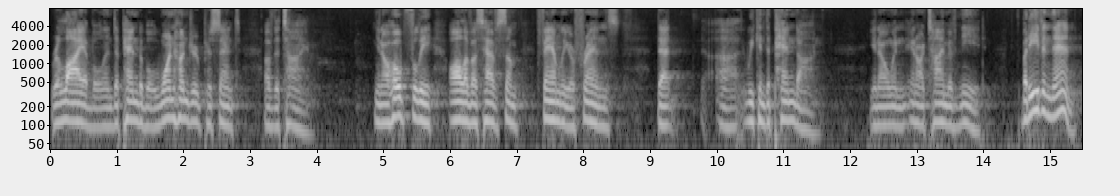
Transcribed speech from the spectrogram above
reliable and dependable 100% of the time. You know, hopefully all of us have some family or friends that uh, we can depend on, you know, in, in our time of need. But even then,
